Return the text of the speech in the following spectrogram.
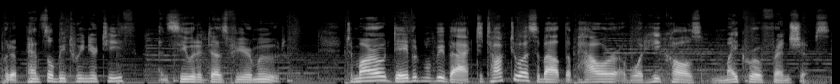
Put a pencil between your teeth and see what it does for your mood. Tomorrow, David will be back to talk to us about the power of what he calls micro friendships.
